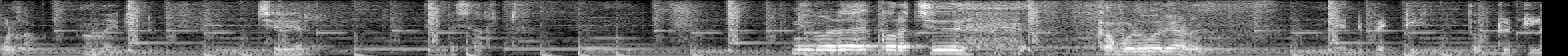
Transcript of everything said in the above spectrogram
കൊള്ളാം. നന്നായിട്ടുണ്ട്. ചെയർ എന്റെ ഷർട്ട് പിന്നെ ഇവിടെ കുറച്ച് കബോർഡ് പോലെയാണ്. എന്റെ പെട്ടി തൊട്ടിട്ടില്ല.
